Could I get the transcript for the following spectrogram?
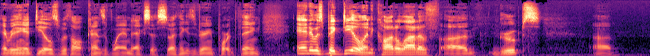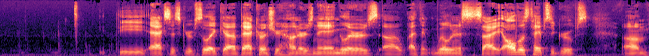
Everything that deals with all kinds of land access so i think it's a very important thing. And it was a big deal and it caught a lot of uh, groups uh, the access groups so like uh, backcountry hunters and anglers uh, i think wilderness society all those types of groups um,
